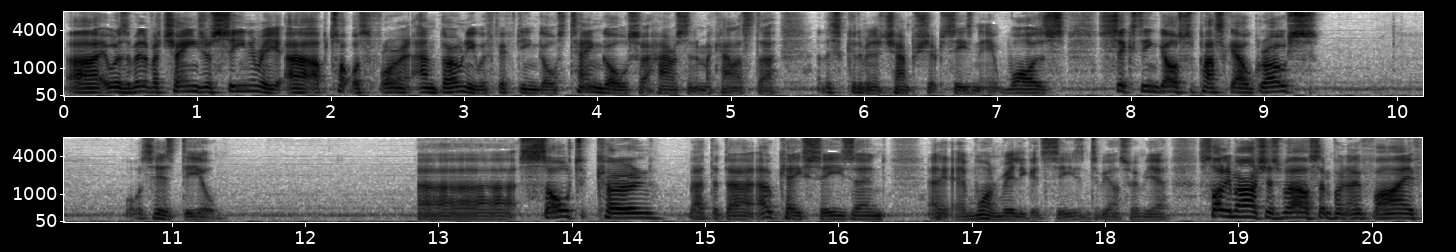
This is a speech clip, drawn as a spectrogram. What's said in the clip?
uh, it was a bit of a change of scenery. Uh, up top was Florian Andone with 15 goals, 10 goals for Harrison and McAllister. This could have been a championship season. It was 16 goals for Pascal Gross. What was his deal? Uh, da. Okay season. And one really good season, to be honest with you. Solly March as well, 7.05.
